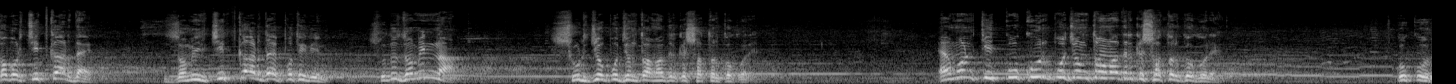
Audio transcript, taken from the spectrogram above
কবর চিৎকার দেয় জমিন চিৎকার দেয় প্রতিদিন। শুধু জমিন না, সূর্য পর্যন্ত আমাদেরকে সতর্ক করে। এমনকি কুকুর পর্যন্ত আমাদেরকে সতর্ক করে। কুকুর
